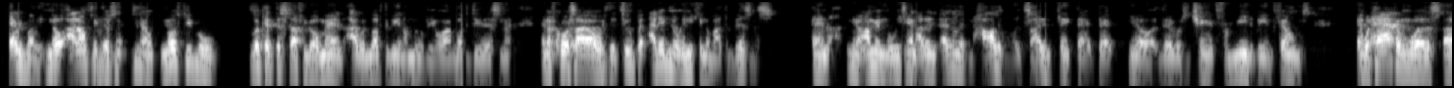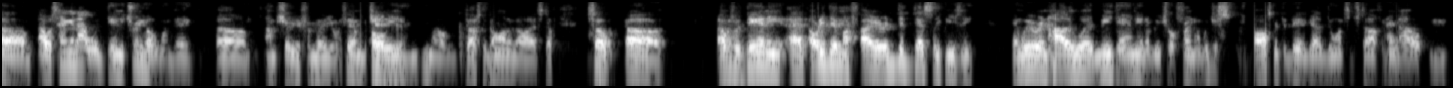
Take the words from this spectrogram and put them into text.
Everybody. No, I don't think Mhm. there's, you know, most people look at this stuff and go, man, I would love to be in a movie or I'd love to do this. And, that. and of course, I always did too, but I didn't know anything about the business. And, you know, I'm in Louisiana. I didn't, I didn't live in Hollywood. So I didn't think that, that, you know, there was a chance for me to be in films. And what happened was um, I was hanging out with Danny Trejo one day. Um, I'm sure you're familiar with him, Oh, yeah. and you know, Dusty Dawn and all that stuff. So uh, I was with Danny. I already did my I already did Dead Sleep Easy, and we were in Hollywood. Me, Danny, and a mutual friend, and we just all spent the day together doing some stuff and hanging out. And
